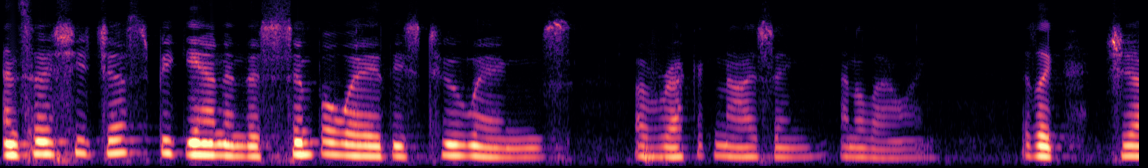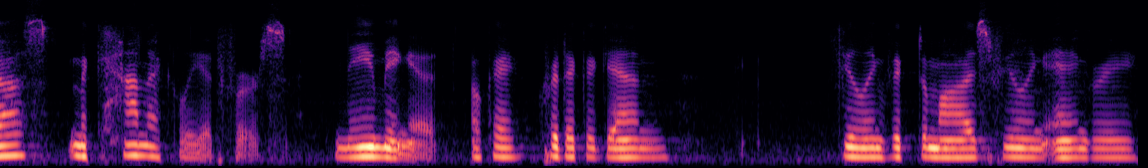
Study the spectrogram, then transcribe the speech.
And so she just began in this simple way, these two wings of recognizing and allowing. It's like just mechanically at first, naming it. Okay, critic again, feeling victimized, feeling angry.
